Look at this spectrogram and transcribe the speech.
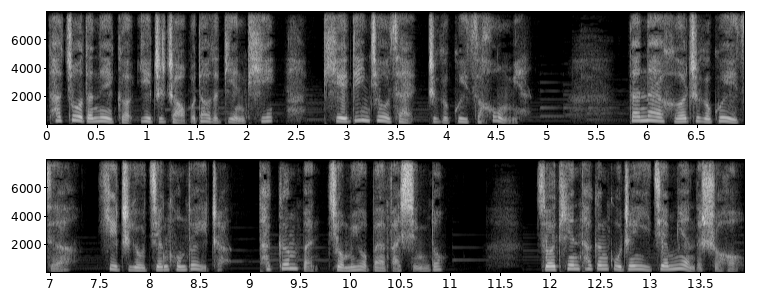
他坐的那个一直找不到的电梯，铁定就在这个柜子后面。但奈何这个柜子一直有监控对着，他根本就没有办法行动。昨天他跟顾真义见面的时候，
